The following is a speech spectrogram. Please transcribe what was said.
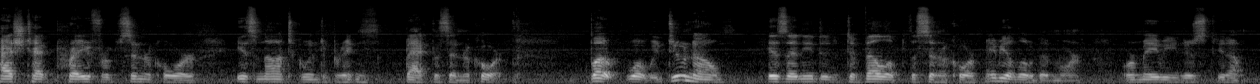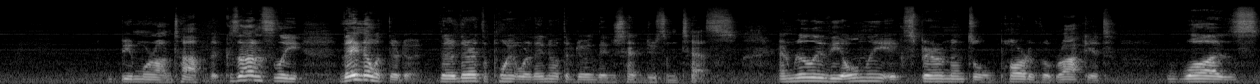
hashtag pray for Center Core is not going to bring back the center core. But what we do know is they need to develop the center core maybe a little bit more, or maybe just you know be more on top of it. Because honestly, they know what they're doing. They're they're at the point where they know what they're doing. They just had to do some tests, and really the only experimental part of the rocket was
